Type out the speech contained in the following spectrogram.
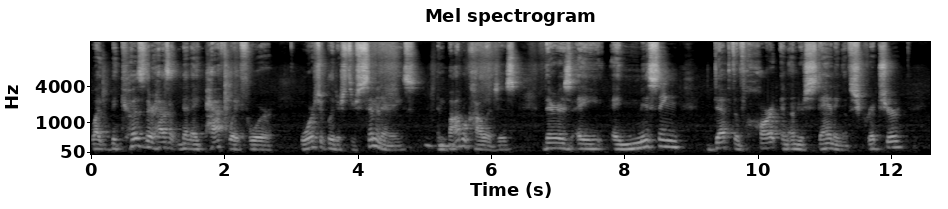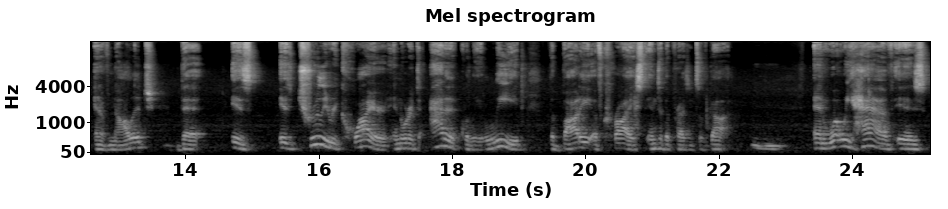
like because there hasn't been a pathway for worship leaders through seminaries and mm-hmm. Bible colleges, there is a, a missing depth of heart and understanding of scripture and of knowledge that is is truly required in order to adequately lead the body of Christ into the presence of God. Mm-hmm. And what we have is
